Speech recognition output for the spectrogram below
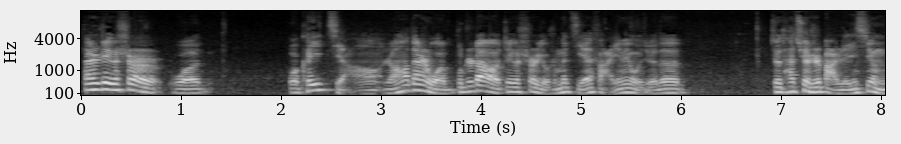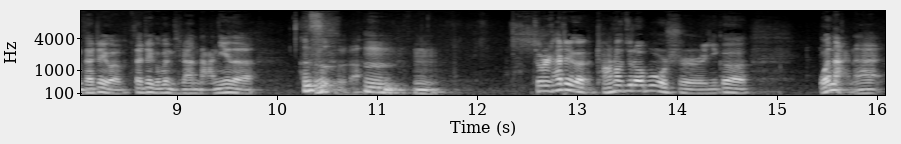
但是这个事儿我我可以讲，然后但是我不知道这个事儿有什么解法，因为我觉得就他确实把人性在这个在这个问题上拿捏的很死，死的。嗯嗯，就是他这个长寿俱乐部是一个，我奶奶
